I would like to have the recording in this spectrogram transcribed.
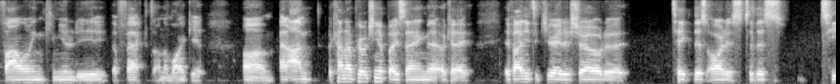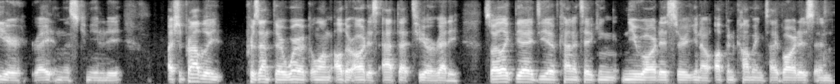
following community effect on the market. Um, and I'm kind of approaching it by saying that, okay, if I need to curate a show to take this artist to this tier, right, in this community, I should probably present their work along other artists at that tier already. So I like the idea of kind of taking new artists or, you know, up and coming type artists and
